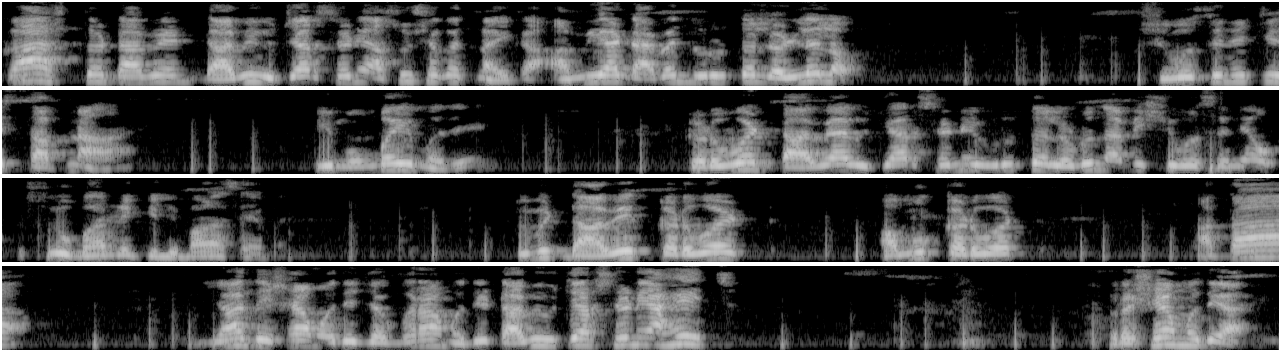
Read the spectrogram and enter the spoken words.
का असतं डावे? डावी विचारसरणी असू शकत नाही. का आम्ही या डाव्यांविरुद्ध लढलेलो शिवसेनेची स्थापना ही मुंबईमध्ये कडवट डाव्या विचारसरणी विरुद्ध लढून आम्ही शिवसेनेची उभारणी केली बाळासाहेबांनी. तुम्ही डावे कडवट अमुक कडवट आता या देशामध्ये जगभरामध्ये डावी विचारसरणी आहेच. रशियामध्ये आहे.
